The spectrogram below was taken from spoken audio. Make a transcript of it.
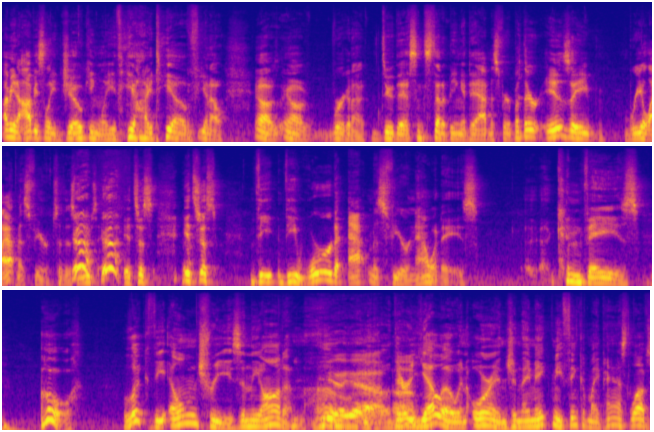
I mean, obviously jokingly the idea of you know, you know, you know we're gonna do this instead of being into the atmosphere, but there is a real atmosphere to this Yeah, music. yeah. It's just it's just the the word atmosphere nowadays uh, conveys, oh. Look, the elm trees in the autumn. Oh, Yeah, yeah, you know, they're um, yellow and orange, and they make me think of my past loves.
